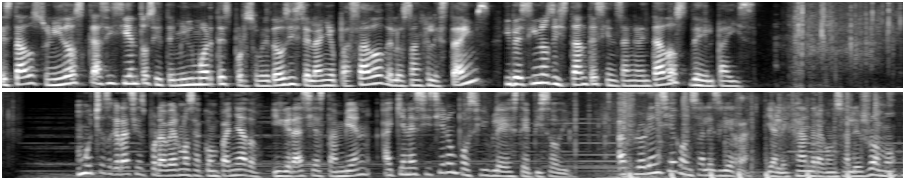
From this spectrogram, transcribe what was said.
Estados Unidos, casi 107 mil muertes por sobredosis el año pasado de Los Angeles Times y vecinos distantes y ensangrentados del país. Muchas gracias por habernos acompañado y gracias también a quienes hicieron posible este episodio. A Florencia González Guerra y Alejandra González Romo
